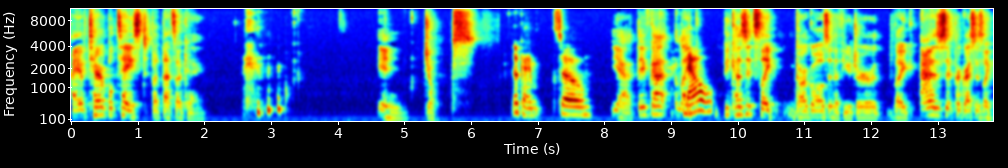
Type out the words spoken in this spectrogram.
I have terrible taste, but that's okay. In jokes. okay, so Yeah, they've got like now because it's like gargoyles in the future, like as it progresses, like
